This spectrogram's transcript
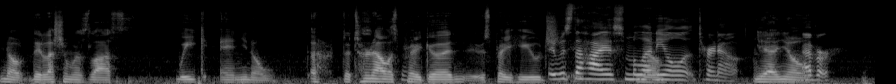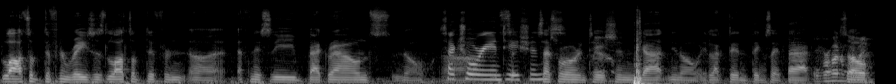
you know, the election was last week, and, you know, uh, the turnout was pretty good. It was pretty huge. It was the highest millennial turnout Yeah, you know, ever. lots of different races, lots of different uh, ethnicity backgrounds, you know. Sexual uh, orientations. sexual orientation got, you know, elected and things like that. Over 100 so, women.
